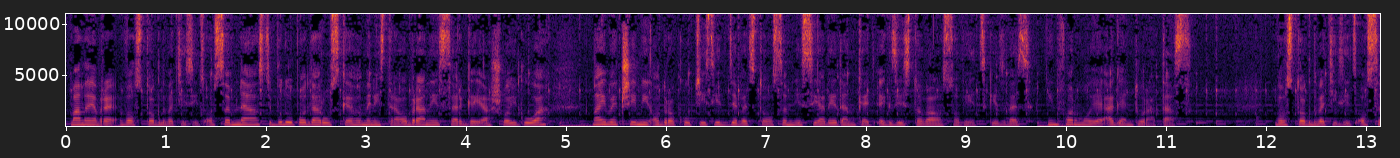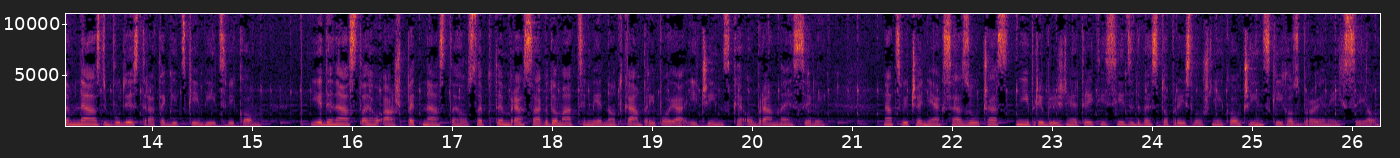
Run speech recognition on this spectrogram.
Manévre Vostok 2018 budú podľa ruského ministra obrany Sergeja Šojgua najväčšími od roku 1981, keď existoval Sovietsky zväz, informuje agentúra TAS. Vostok 2018 bude strategickým výcvikom. 11. až 15. septembra sa k domácim jednotkám pripoja i čínske obranné sily. Na cvičeniach sa zúčastní približne 3200 príslušníkov čínskych ozbrojených síl.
